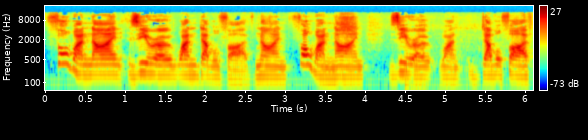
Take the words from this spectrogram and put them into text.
four one nine zero one double five nine four one nine zero one double five.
